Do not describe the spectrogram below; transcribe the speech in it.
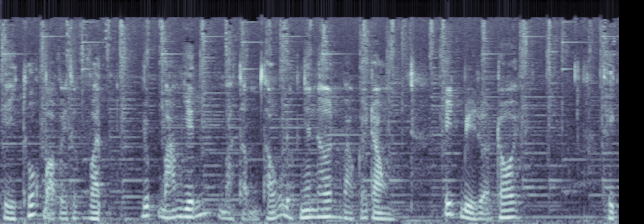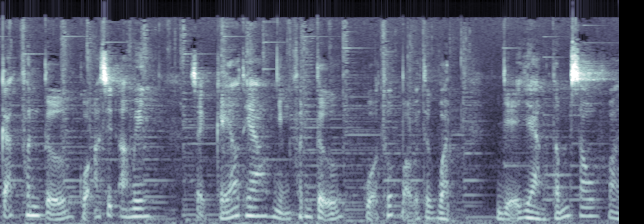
thì thuốc bảo vệ thực vật giúp bám dính và thẩm thấu được nhanh hơn vào cây trồng ít bị rửa trôi. Thì các phân tử của axit amin sẽ kéo theo những phân tử của thuốc bảo vệ thực vật, dễ dàng thấm sâu vào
